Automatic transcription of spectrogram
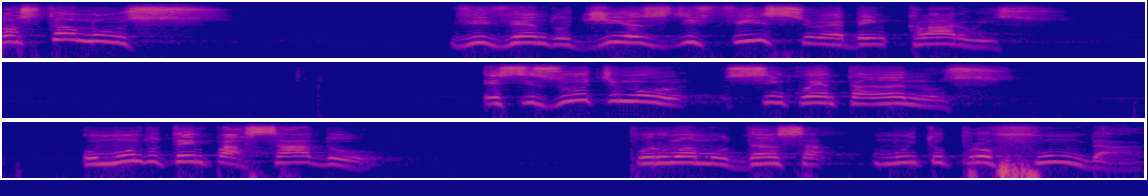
Nós estamos vivendo dias difíceis, é bem claro isso. Esses últimos 50 anos, o mundo tem passado por uma mudança muito profunda.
